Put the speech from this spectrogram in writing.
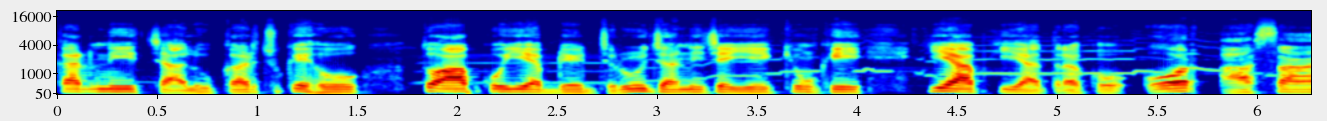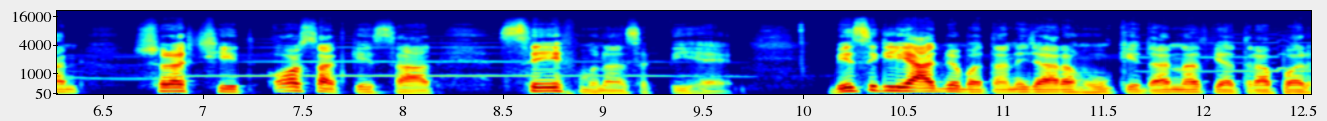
करनी चालू कर चुके हो तो आपको ये अपडेट ज़रूर जाननी चाहिए क्योंकि ये आपकी यात्रा को और आसान, सुरक्षित और साथ के साथ सेफ़ बना सकती है। बेसिकली आज मैं बताने जा रहा हूँ केदारनाथ यात्रा पर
